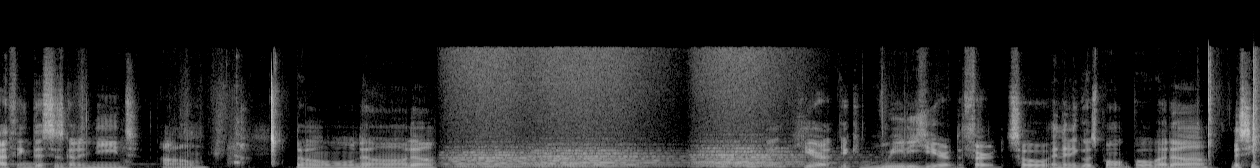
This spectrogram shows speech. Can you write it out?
I think this is gonna need. Um. Here you can really hear the third. So and then it goes boom boom ba da. Let's see.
